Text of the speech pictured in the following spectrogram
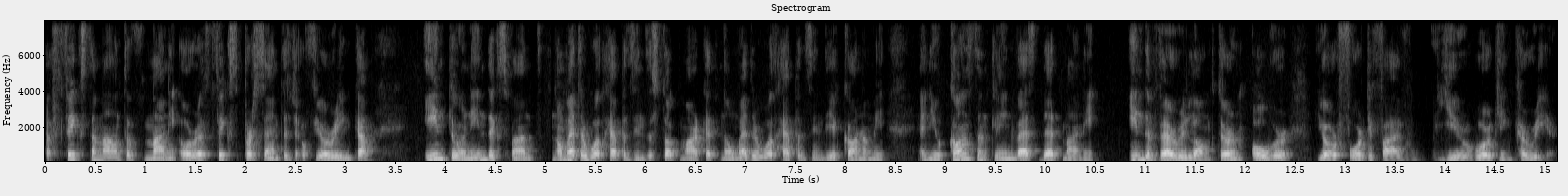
a fixed amount of money or a fixed percentage of your income into an index fund, no matter what happens in the stock market, no matter what happens in the economy, and you constantly invest that money in the very long term over your 45 year working career.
